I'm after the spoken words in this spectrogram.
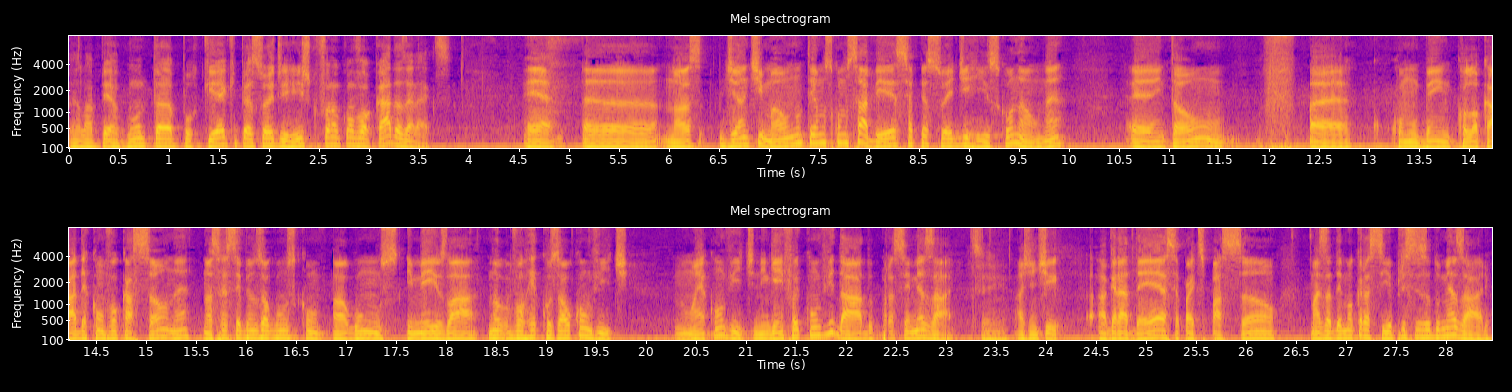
ela pergunta por que é que pessoas de risco foram convocadas, Alex. É, uh, nós de antemão não temos como saber se a pessoa é de risco ou não, né? É, então, é, como bem colocado, é convocação, né? Nós recebemos alguns, com, alguns e-mails lá, não, vou recusar o convite. Não é convite, ninguém foi convidado para ser mesário. Sim. A gente agradece a participação, mas a democracia precisa do mesário.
